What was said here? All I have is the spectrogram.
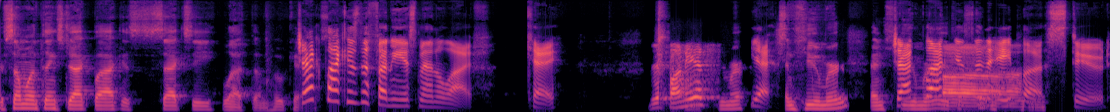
if someone thinks Jack Black is sexy, let them. Who cares? Jack Black is the funniest man alive. Okay. the funniest. humor Yes. and humor and Jack humor. Black is an A plus, dude.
